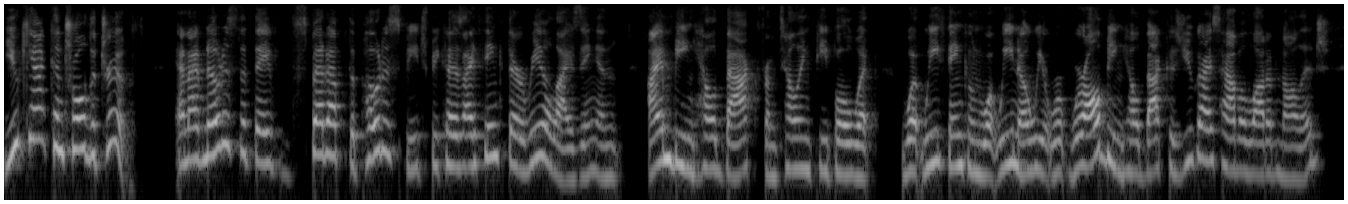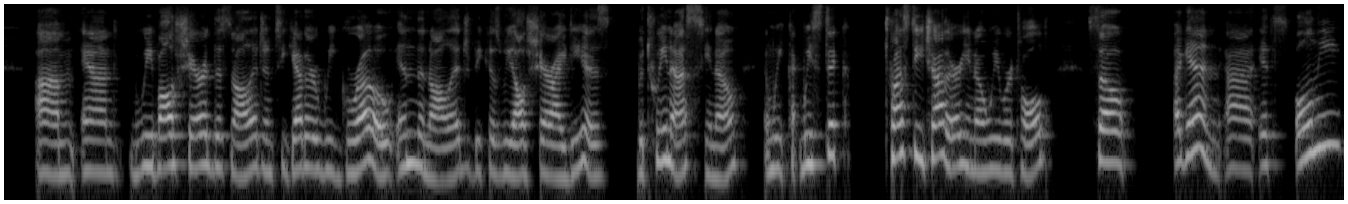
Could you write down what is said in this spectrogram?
you can't control the truth. And i've noticed that they've sped up the potus speech because i think they're realizing and I'm being held back from telling people what what we think and what we know. We, we're, we're all being held back because you guys have a lot of knowledge. Um, and we've all shared this knowledge and together we grow in the knowledge because we all share ideas between us, you know, and we, we stick, trust each other, you know, we were told. So again, uh, it's only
